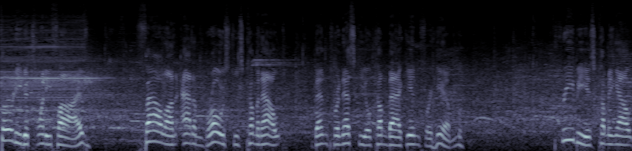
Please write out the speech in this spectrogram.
30 to 25 foul on Adam Brost, who's coming out. Ben Praneski will come back in for him. Preby is coming out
